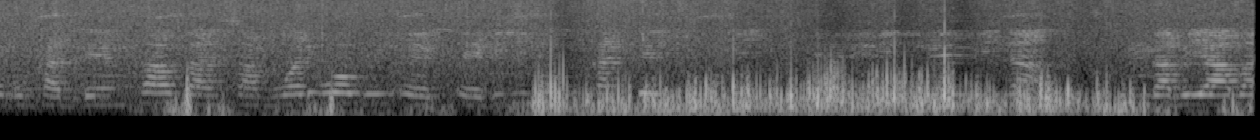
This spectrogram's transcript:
obukadde nkaaga nsanvu waliwo ebiri obukadde ebina nga byaba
